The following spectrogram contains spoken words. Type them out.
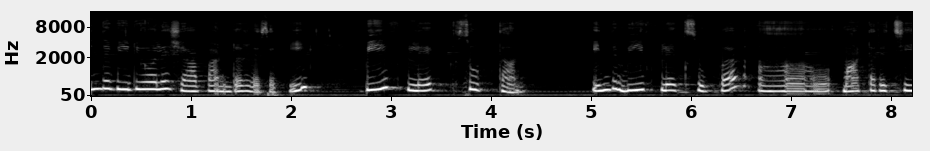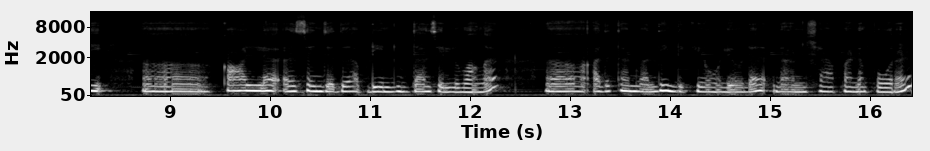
இந்த வீடியோவில் ஷேர் பண்ணுற ரெசிபி பீஃப் லெக் சூப் தான். இந்த பீஃப் லெக் சூப்பை மாட்டிறைச்சி காலில் செஞ்சது அப்படின்னு தான் சொல்லுவாங்க. அதை தான் வந்து இன்றைக்கி உங்களோட நான் ஷேர் பண்ண போகிறேன்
